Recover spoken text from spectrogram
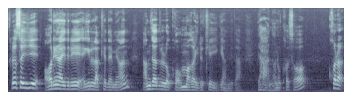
그래서 이제 어린아이들이 아기를 낳게 되면 남자들 놓고 엄마가 이렇게 얘기합니다. 야, 너는 커서 코라,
